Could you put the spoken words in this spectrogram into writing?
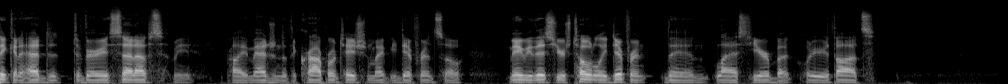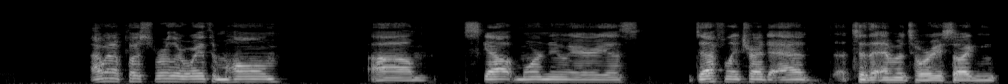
thinking ahead to, to various setups. I mean, you could probably imagine that the crop rotation might be different. So maybe this year's totally different than last year. But what are your thoughts? I'm going to push further away from home, um, scout more new areas. Definitely tried to add to the inventory so I can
